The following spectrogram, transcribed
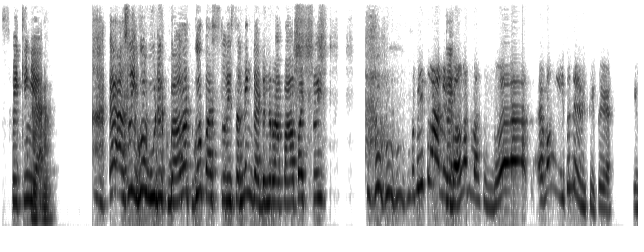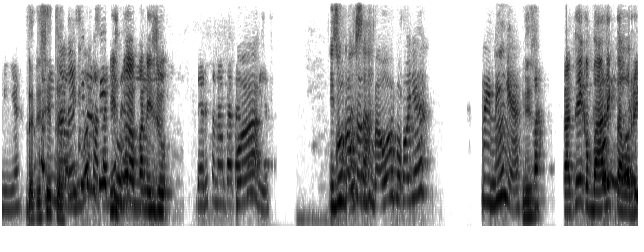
speaking ya. Eh asli gue budek banget. Gue pas listening gak denger apa-apa cuy. Tapi itu aneh Kayak- banget maksud gue. Emang itu dari situ ya ininya? Dari Kan situ. dari situ. Itu apa nih, Zu? Dari senam PTN. Izu Gue usah. terbawah pokoknya. Reading ya? Nih, Berarti kebalik tau, Oh, Rin.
